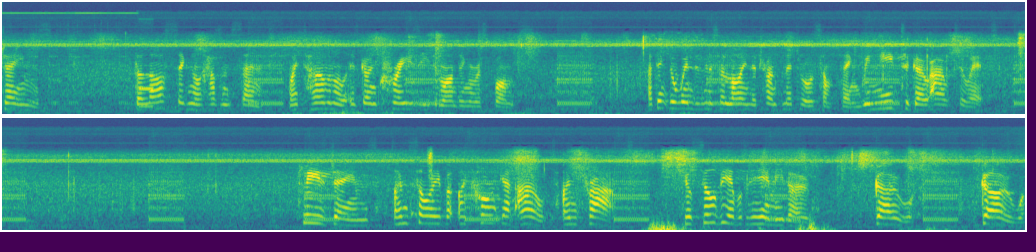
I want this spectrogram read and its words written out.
James. The last signal hasn't sent. My terminal is going crazy demanding a response. I think the wind has misaligned the transmitter or something. We need to go out to it. Please, James. I'm sorry, but I can't get out. I'm trapped. You'll still be able to hear me, though. Go. Go.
